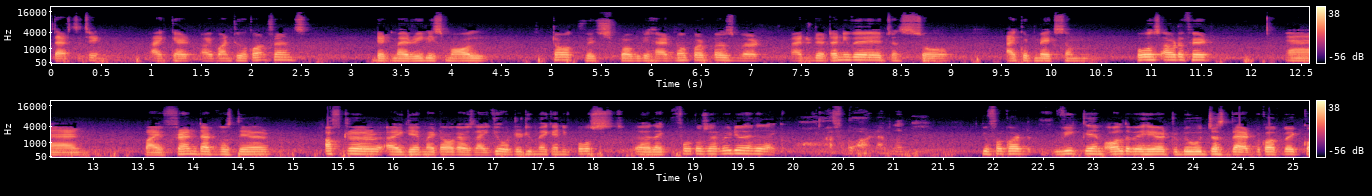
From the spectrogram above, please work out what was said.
That's the thing. I went to a conference, did my really small talk, which probably had no purpose, but I did it anyway, just so I could make some post out of it and my friend that was there after I gave my talk I was like you did you make an post like photos we can all the way here to do just that but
